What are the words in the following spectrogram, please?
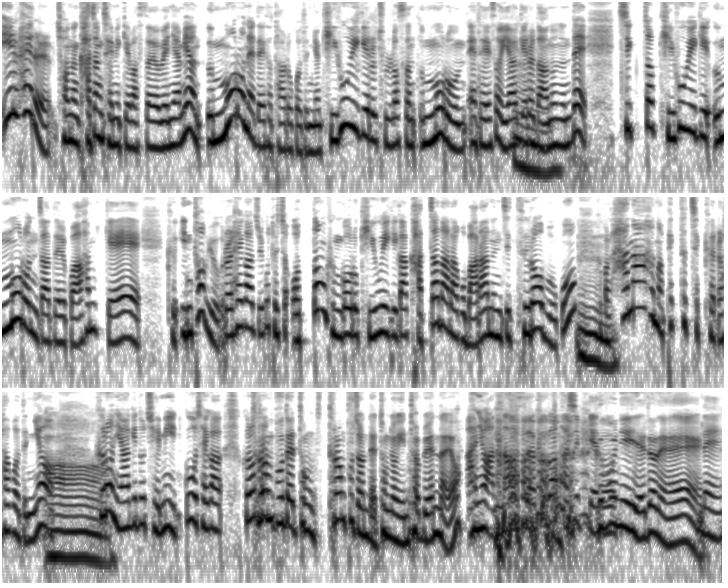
1회를 저는 가장 재밌게 봤어요. 왜냐하면 음모론에 대해서 다루거든요. 기후 위기를 둘러싼 음모론에 대해서 이야기를 음. 나누는데 직접 기후 위기 음모론자 들과 함께 그 인터뷰를 해가지고 도대체 어떤 근거로 기후 위기가 가짜다라고 말하는지 들어보고 음. 그걸 하나 하나 팩트 체크를 하거든요. 아. 그런 이야기도 재미있고 제가 그렇다면 트럼프 대통령 트럼프 전 대통령 인터뷰했나요? 아니요 안 나왔어요. 그건 아쉽게도. 그분이 예전에 네.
